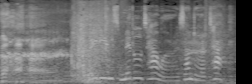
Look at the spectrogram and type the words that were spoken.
Radiant's middle tower is under attack.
